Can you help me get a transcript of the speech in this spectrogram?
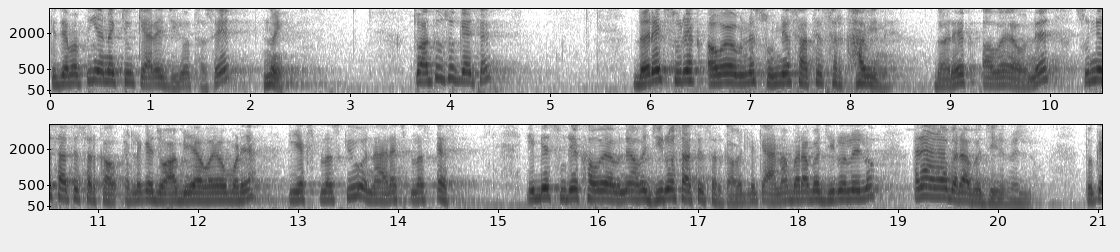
કે જેમાં પી અને ક્યુ ક્યારેય ઝીરો થશે નહીં. ચોથું શું કહે છે? દરેક સુરેખ અવયવને શૂન્ય સાથે સરખાવીને, દરેક અવયવને શૂન્ય સાથે સરખાવો. એટલે કે જો આ બે અવયવ મળ્યા પી એક્સ પ્લસ ક્યુ અને આર એક્સ પ્લસ એસ એ બે સુરેખ અવયવને હવે જીરો સાથે સરખાવો. એટલે કે આના બરાબર જીરો લઈ લો અને આના બરાબર જીરો લઈ લો. તો કે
